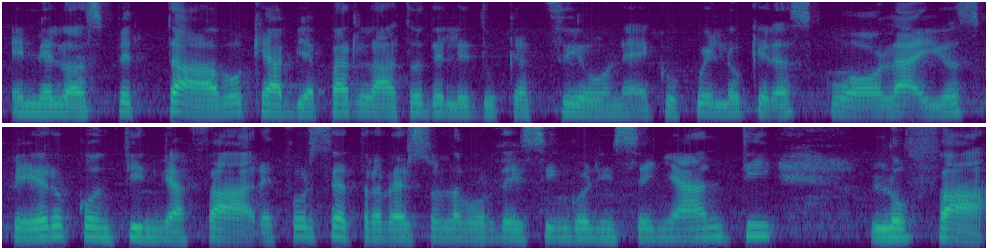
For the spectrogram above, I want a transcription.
e me lo aspettavo che abbia parlato dell'educazione, ecco, quello che la scuola, io spero, continui a fare, forse attraverso il lavoro dei singoli insegnanti lo fa,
